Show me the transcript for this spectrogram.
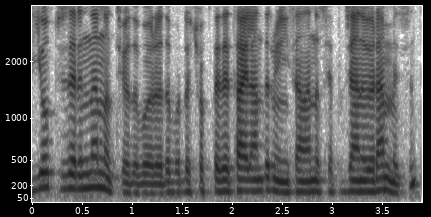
Diyot üzerinden atıyordu bu arada. Burada çok da detaylandırmıyor. İnsanlar nasıl yapılacağını öğrenmesin.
